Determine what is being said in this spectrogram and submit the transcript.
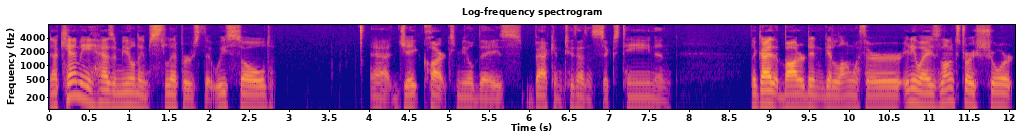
Now, Cami has a mule named Slippers that we sold at Jake Clark's Mule Days back in 2016, and the guy that bought her didn't get along with her. Anyways, long story short,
